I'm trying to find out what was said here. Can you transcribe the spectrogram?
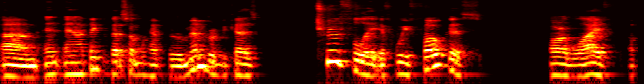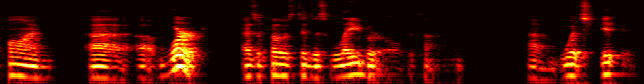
Um, and, and I think that that's something we have to remember because, truthfully, if we focus our life upon uh, uh, work as opposed to just labor all the time, um, which it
